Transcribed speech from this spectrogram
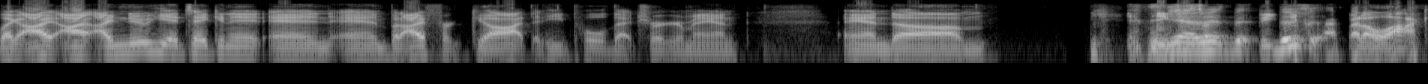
Like I, I, I knew he had taken it and and but I forgot that he pulled that trigger, man. And um Yeah, th- th- this- the crap of Locke.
